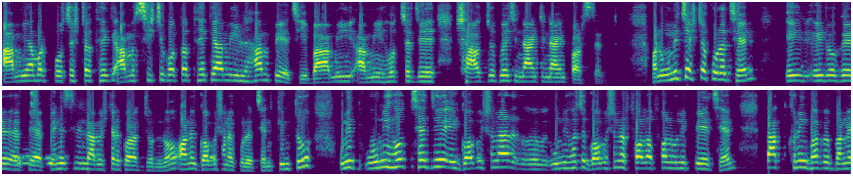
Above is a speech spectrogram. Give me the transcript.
আমি আমার প্রচেষ্টা থেকে আমার সৃষ্টিকর্তা থেকে আমি ইলহাম পেয়েছি বা আমি আমি হচ্ছে যে সাহায্য পেয়েছি নাইনটি নাইন পার্সেন্ট মানে উনি চেষ্টা করেছেন এই এই রোগের পেনিসিলিন আবিষ্কার করার জন্য অনেক গবেষণা করেছেন। কিন্তু উনি উনি হচ্ছে যে এই গবেষণার উনি হচ্ছে গবেষণার ফলাফল উনি পেয়েছেন তাৎক্ষণিকভাবে মানে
